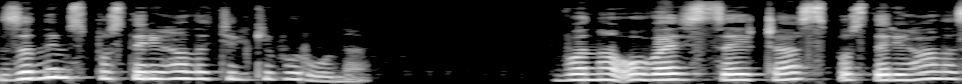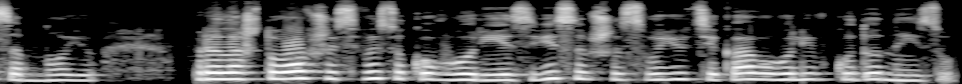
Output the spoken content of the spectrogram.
За ним спостерігала тільки ворона. Вона увесь цей час спостерігала за мною, прилаштувавшись високо вгорі, звісивши свою цікаву голівку донизу.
